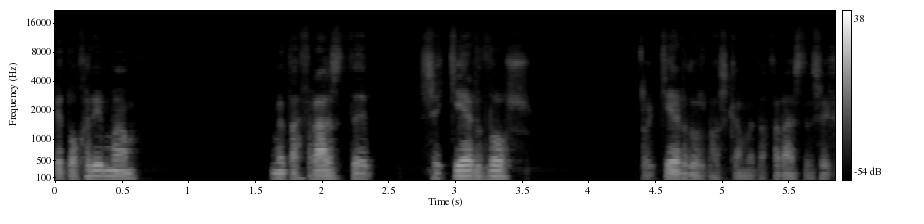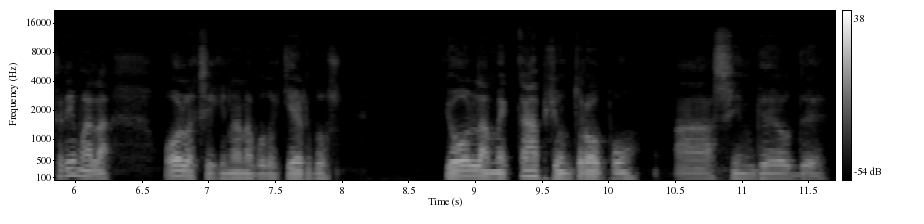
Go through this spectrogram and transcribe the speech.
και το χρήμα μεταφράζεται σε κέρδος, το κέρδος βασικά μεταφράζεται σε χρήμα, αλλά όλα ξεκινάνε από το κέρδος και όλα με κάποιον τρόπο α, συνδέονται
